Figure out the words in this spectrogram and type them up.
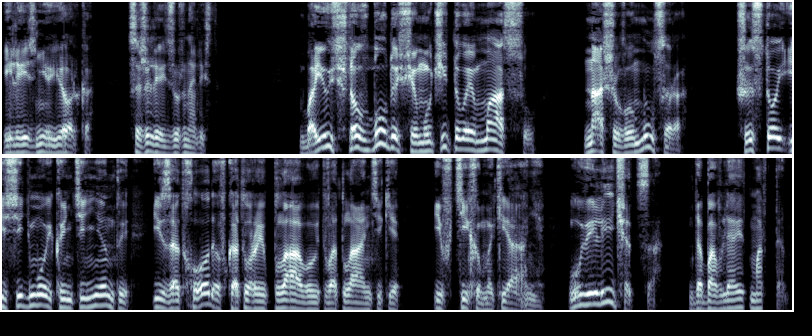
или из Нью-Йорка, сожалеет журналист. Боюсь, что в будущем, учитывая массу нашего мусора, шестой и седьмой континенты из отходов, которые плавают в Атлантике и в Тихом океане, увеличатся, добавляет Мартен.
